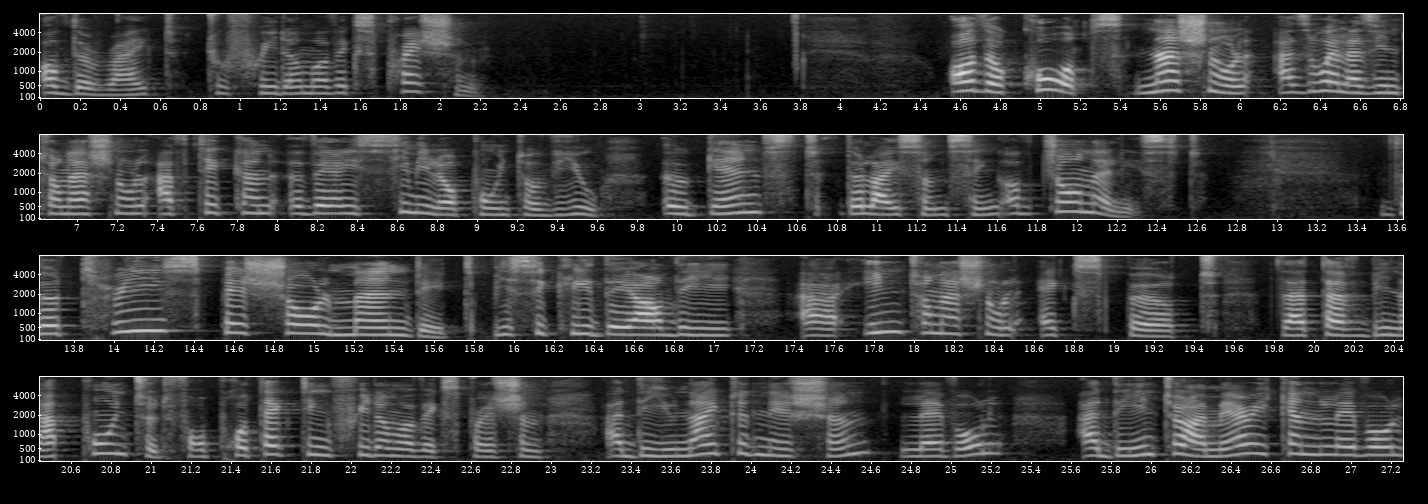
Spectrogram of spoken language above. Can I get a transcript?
of the right to freedom of expression. Other courts, national as well as international, have taken a very similar point of view against the licensing of journalists. The three special mandates, basically they are the uh, international experts that have been appointed for protecting freedom of expression at the United Nations level, at the Inter-American level,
